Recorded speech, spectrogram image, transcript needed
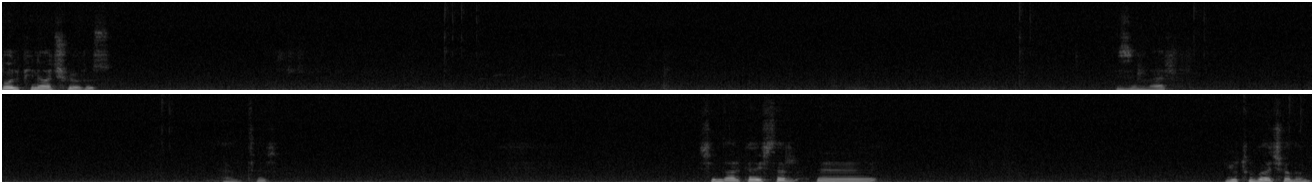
Dolphin'i açıyoruz. İzin ver. Enter. Şimdi arkadaşlar eee YouTube'u açalım.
